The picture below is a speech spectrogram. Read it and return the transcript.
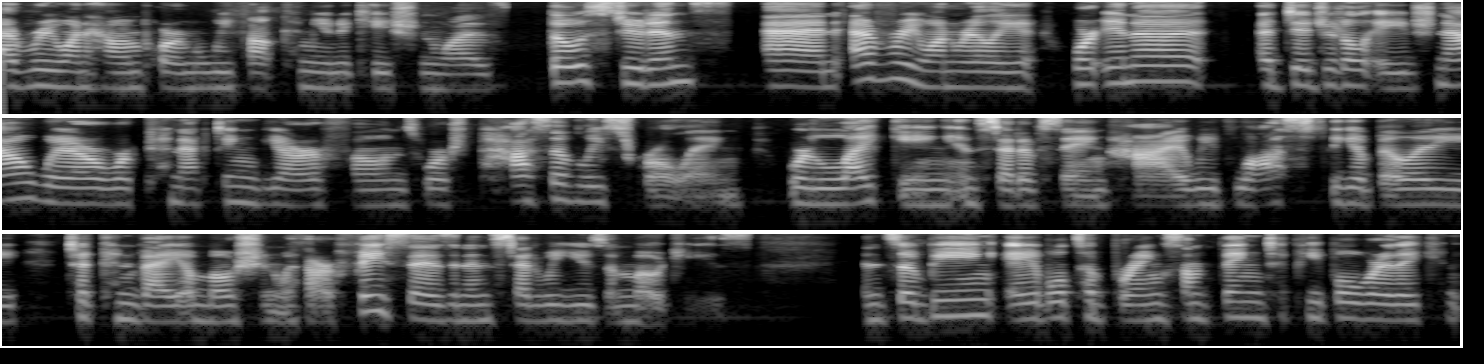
everyone how important we thought communication was. Those students and everyone really we're in a a digital age now where we're connecting via our phones, we're passively scrolling, we're liking instead of saying hi. We've lost the ability to convey emotion with our faces, and instead we use emojis. And so being able to bring something to people where they can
